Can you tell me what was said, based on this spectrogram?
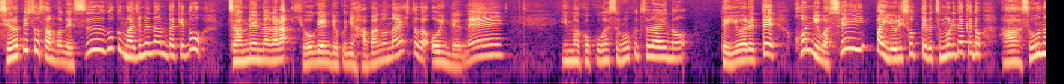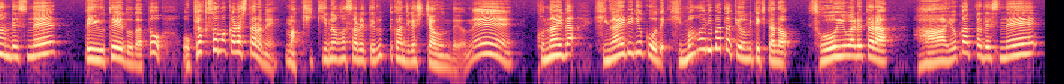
セラピストさんもねすごく真面目なんだけど残念ながら表現力に幅のない人が多いんだよね。今ここがすごく辛いのって言われて本人は精一杯寄り添ってるつもりだけど「ああそうなんですね」っていう程度だとお客様からしたらねまあ聞き流されてるって感じがしちゃうんだよね。この間日帰り旅行でひまわり畑を見てきたの。そう言われたら「ああよかったですね」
